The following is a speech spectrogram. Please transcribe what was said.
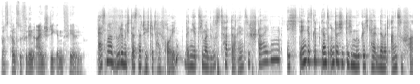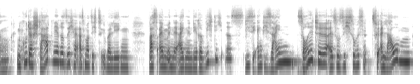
was kannst du für den Einstieg empfehlen? Erstmal würde mich das natürlich total freuen, wenn jetzt jemand Lust hat, da einzusteigen. Ich denke, es gibt ganz unterschiedliche Möglichkeiten, damit anzufangen. Ein guter Start wäre sicher erstmal sich zu überlegen, was einem in der eigenen Lehre wichtig ist, wie sie eigentlich sein sollte, also sich so ein bisschen zu erlauben,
